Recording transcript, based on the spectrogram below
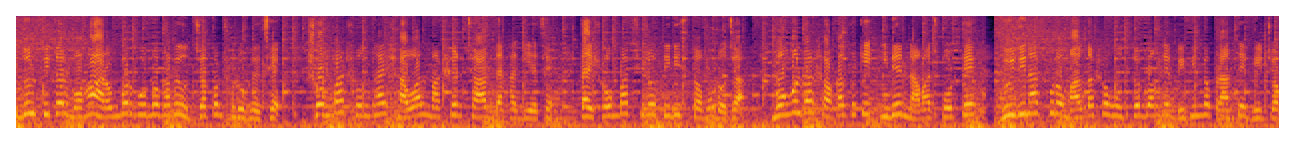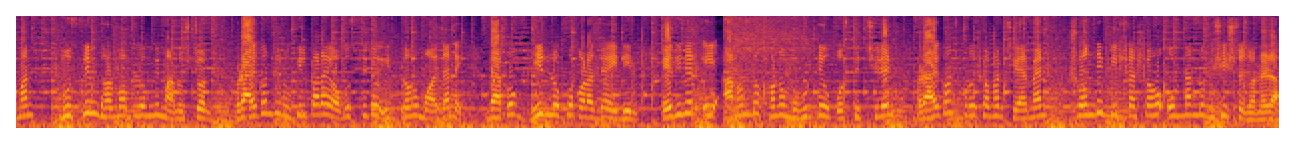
ঈদ উল ফিতর মহা আড়ম্বরপূর্ণভাবে উদযাপন শুরু হয়েছে। সোমবার সন্ধ্যায় শাওয়াল মাসের চাঁদ দেখা গিয়েছে, তাই সোমবার ছিল তিরিশতম রোজা। মঙ্গলবার সকাল থেকে ঈদের নামাজ পড়তে দুই দিনাজপুর ও মালদা সহ উত্তরবঙ্গের বিভিন্ন প্রান্তে ভিড় জমান মুসলিম ধর্মাবলম্বী মানুষজন। রায়গঞ্জের উকিলপাড়ায় অবস্থিত ঈদগাহ ময়দানে ব্যাপক ভিড় লক্ষ্য করা যায় এদিন এদিনের এই আনন্দ ঘন মুহূর্তে উপস্থিত ছিলেন রায়গঞ্জ পুরসভার চেয়ারম্যান সন্দীপ বিশ্বাস সহ অন্যান্য বিশিষ্টজনেরা।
